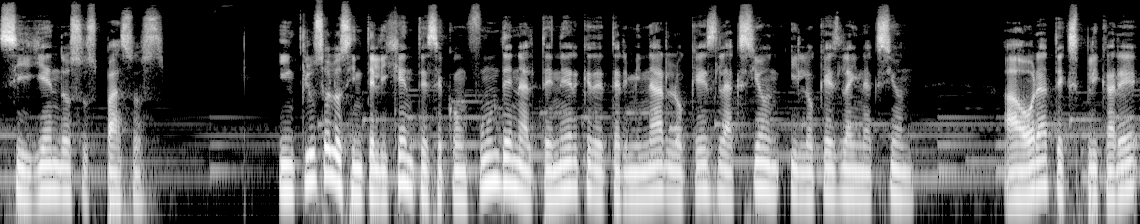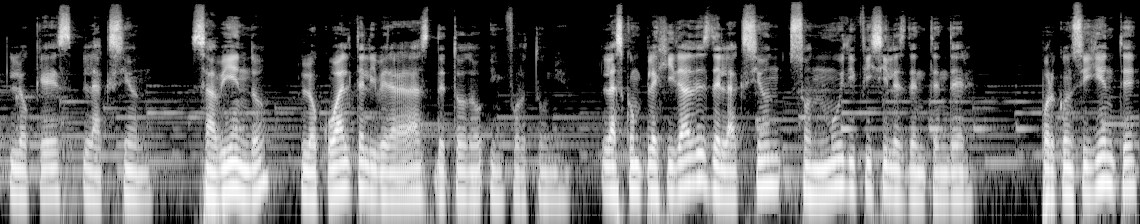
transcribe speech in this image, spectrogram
siguiendo sus pasos. Incluso los inteligentes se confunden al tener que determinar lo que es la acción y lo que es la inacción. Ahora te explicaré lo que es la acción, sabiendo lo cual te liberarás de todo infortunio. Las complejidades de la acción son muy difíciles de entender. Por consiguiente,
